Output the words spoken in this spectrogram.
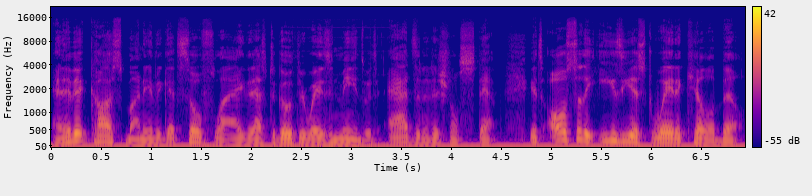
And if it costs money, if it gets so flagged, it has to go through Ways and Means, which adds an additional step. It's also the easiest way to kill a bill.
